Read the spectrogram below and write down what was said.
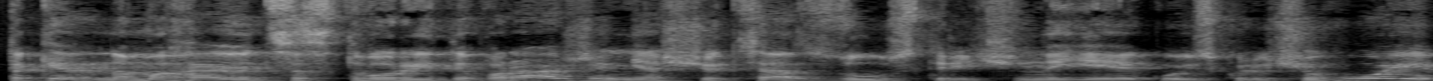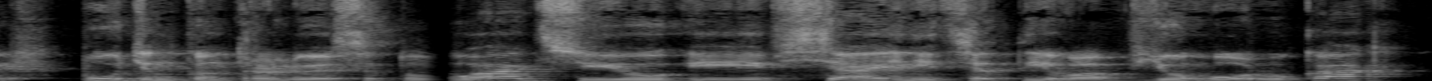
таке намагаються створити враження, що ця зустріч не є якоюсь ключовою. Путін контролює ситуацію, і вся ініціатива в його руках.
